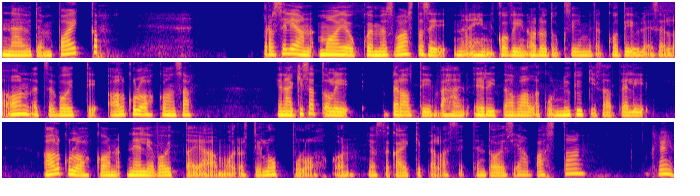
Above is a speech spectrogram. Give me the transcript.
näytön paikka. Brasilian maajoukkue myös vastasi näihin koviin odotuksiin, mitä kotiyleisöllä on, että se voitti alkulohkonsa. Ja nämä kisat oli, pelattiin vähän eri tavalla kuin nykykisat, eli alkulohkon neljä voittajaa muodosti loppulohkon, jossa kaikki pelasivat sitten toisiaan vastaan. Okay.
